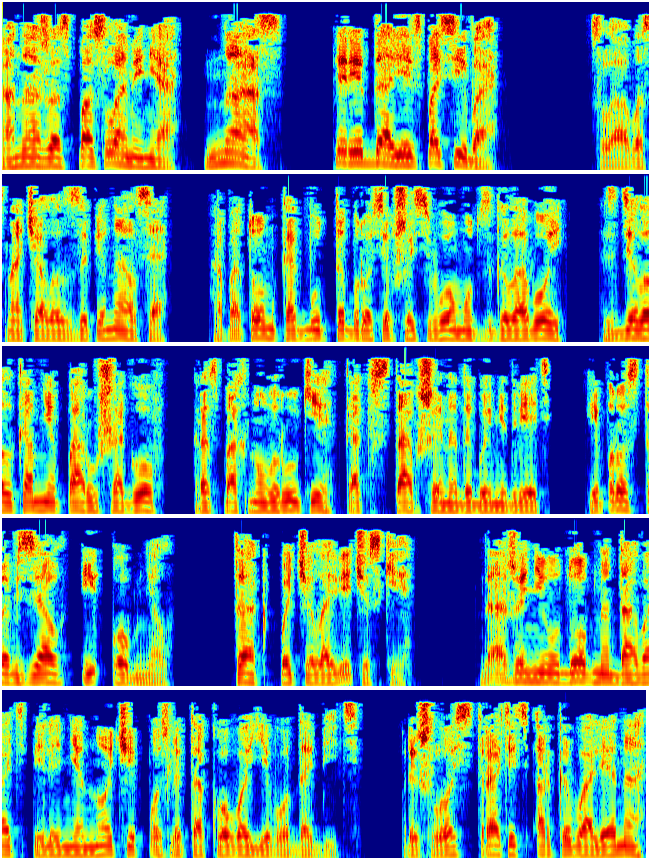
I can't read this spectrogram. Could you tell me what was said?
она же спасла меня, нас! Передай ей спасибо!» Слава сначала запинался, а потом, как будто бросившись в омут с головой, сделал ко мне пару шагов, распахнул руки, как вставший на дыбы медведь, и просто взял и обнял. Так по-человечески. Даже неудобно давать пелене ночи после такого его добить. Пришлось тратить аркабалена,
